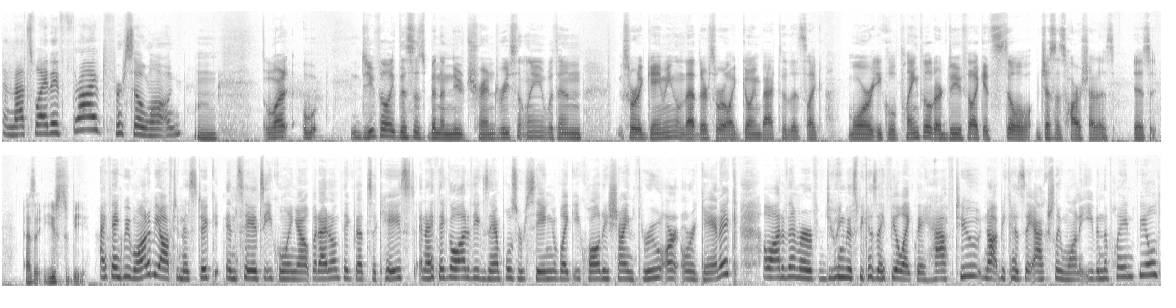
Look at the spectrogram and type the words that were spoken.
And that's why they've thrived for so long. Mm. what wh- do you feel like this has been a new trend recently within sort of gaming that they're sort of like going back to this like more equal playing field or do you feel like it's still just as harsh as as it as it used to be I think we want to be optimistic and say it's equaling out, but I don't think that's the case. And I think a lot of the examples we're seeing of like equality shine through aren't organic. A lot of them are doing this because they feel like they have to, not because they actually want to even the playing field.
